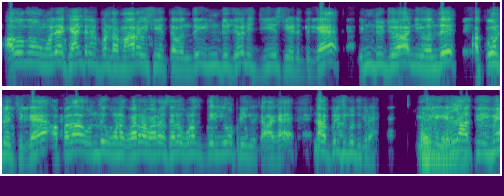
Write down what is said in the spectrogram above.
அவங்க அவங்களே ஹேண்டில் பண்ற மாதிரி விஷயத்த வந்து இண்டிவிஜுவலா நீ ஜிஎஸ்டி எடுத்துக்க. இண்டிவிஜுவலா நீ வந்து அக்கௌண்ட் வச்சுக்க. அப்பதான் வந்து உனக்கு வர வர செலவு உனக்கு தெரியும் அப்படிங்கறதுக்காக நான் பிரிச்சு கொடுத்துக்கிறேன். இதுல. எல்லாத்துலயுமே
